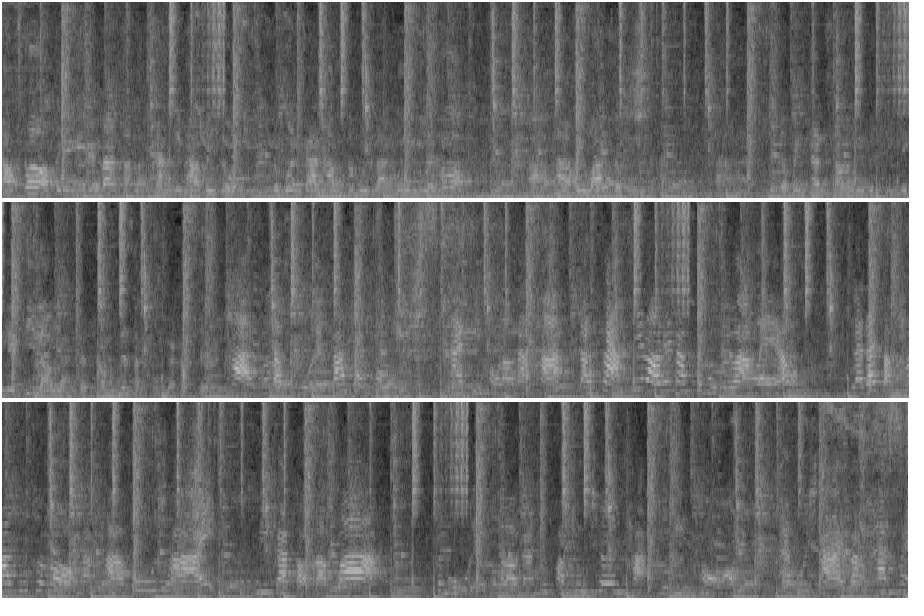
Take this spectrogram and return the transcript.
ครับก็เป็นยังไงกันบ้างครับหลังจากที่พาไปชมกระบวนการทำสบู่ล้างมือแล้วก็อ่าพาไปวางสบู่นะครับอ่านี่ก็เป็นขั้นตอนหรือเป็นสิ่งเล็กๆที่เราอยากจะทำเพื่อสังคมนะครับใช่ไหมค่ะสำหรับสบู่เหลวต้านทานโควิด19ของเรานะคะ หลังจากที่เราได้นำสบู่ไปวางแล้ว และได้สัมภาษณ์ผู้ทดลองนะคะ ผู้ใช้มีการตอบรับว่าสบู่เห ลวของเรานั้นมีความชุ่มชื่นค่ะ มีกลิ่นหอม และผู้ใช้บางท่านให้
